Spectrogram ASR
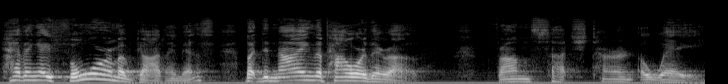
having a form of godliness, but denying the power thereof. From such turn away.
